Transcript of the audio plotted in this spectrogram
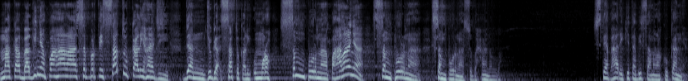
maka baginya pahala seperti satu kali haji dan juga satu kali umroh sempurna pahalanya, sempurna sempurna subhanallah. Setiap hari kita bisa melakukannya.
